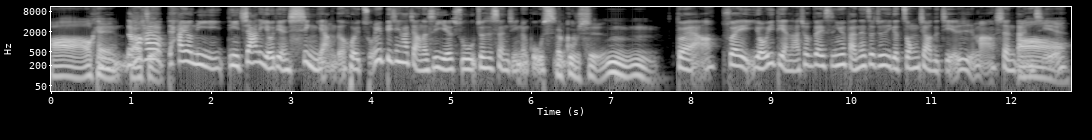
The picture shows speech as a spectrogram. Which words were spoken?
啊？OK，嗯，然后了还有解还有你你家里有点信仰的会做，因为毕竟他讲的是耶稣，就是圣经的故事的嘛，故事，嗯嗯，对啊，所以有一点啦，就类似，因为反正这就是一个宗教的节日嘛，圣诞节，哦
